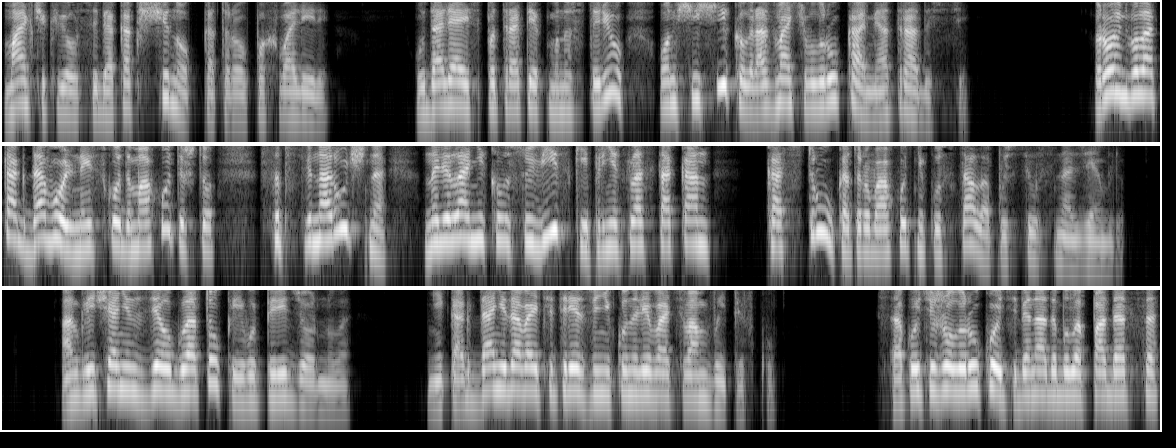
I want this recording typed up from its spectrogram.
Мальчик вел себя, как щенок, которого похвалили. Удаляясь по тропе к монастырю, он хихикал, размахивал руками от радости. Роин была так довольна исходом охоты, что собственноручно налила Николасу виски и принесла стакан костру, которого охотник устал, опустился на землю. Англичанин сделал глоток, и его передернуло. «Никогда не давайте трезвеннику наливать вам выпивку. С такой тяжелой рукой тебе надо было податься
